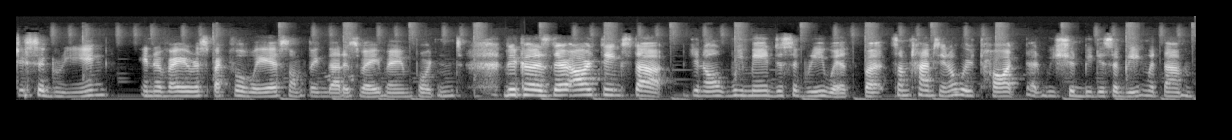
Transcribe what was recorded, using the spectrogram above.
disagreeing in a very respectful way is something that is very, very important because there are things that, you know, we may disagree with, but sometimes, you know, we're taught that we should be disagreeing with them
